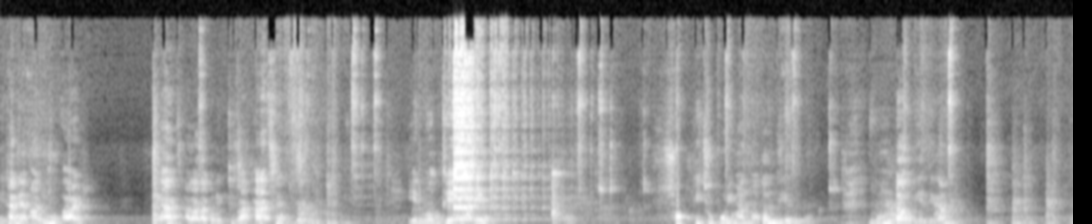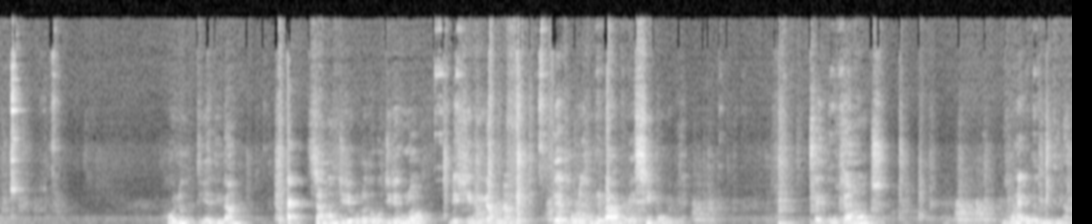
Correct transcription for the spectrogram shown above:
এখানে আলু আর পেঁয়াজ আলাদা করে একটু রাখা আছে। এর মধ্যে এবারে সব কিছু পরিমাণ মতন দিয়ে দেবো। নুনটাও দিয়ে দিলাম। হলুদ দিয়ে দিলাম। এক চামচ জিরে গুঁড়ো দেবো। জিরে গুঁড়ো বেশি দিলাম না। ধনে গুঁড়োটা বেশি পড়বে। তাই দু চামচ ধনে গুঁড়ো দিয়ে দিলাম।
